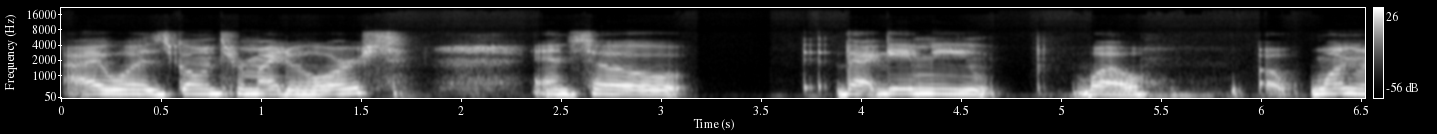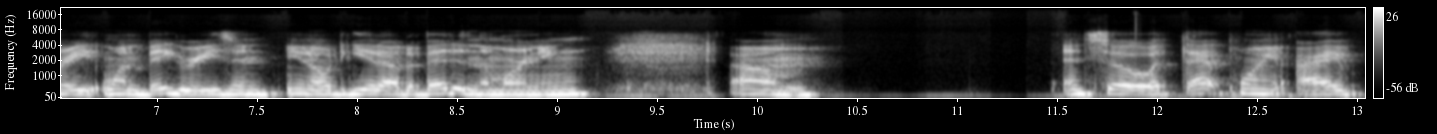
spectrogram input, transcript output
I was going through my divorce, and so that gave me well one re- one big reason, you know, to get out of bed in the morning. Um, and so at that point, I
